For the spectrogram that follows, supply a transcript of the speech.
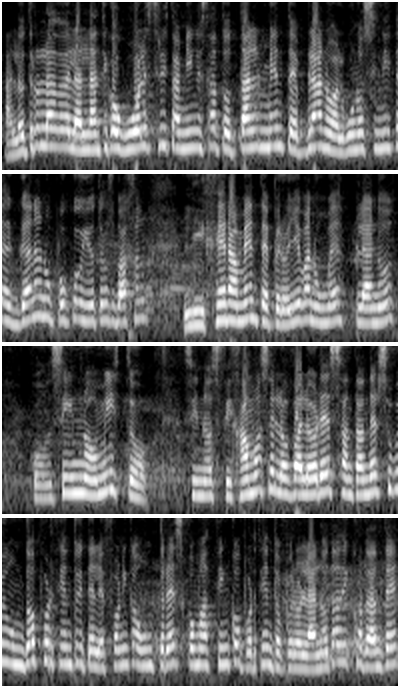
al otro lado del Atlántico, Wall Street también está totalmente plano. Algunos índices ganan un poco y otros bajan ligeramente, pero llevan un mes plano con signo mixto. Si nos fijamos en los valores, Santander sube un 2% y Telefónica un 3,5%, pero la nota discordante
